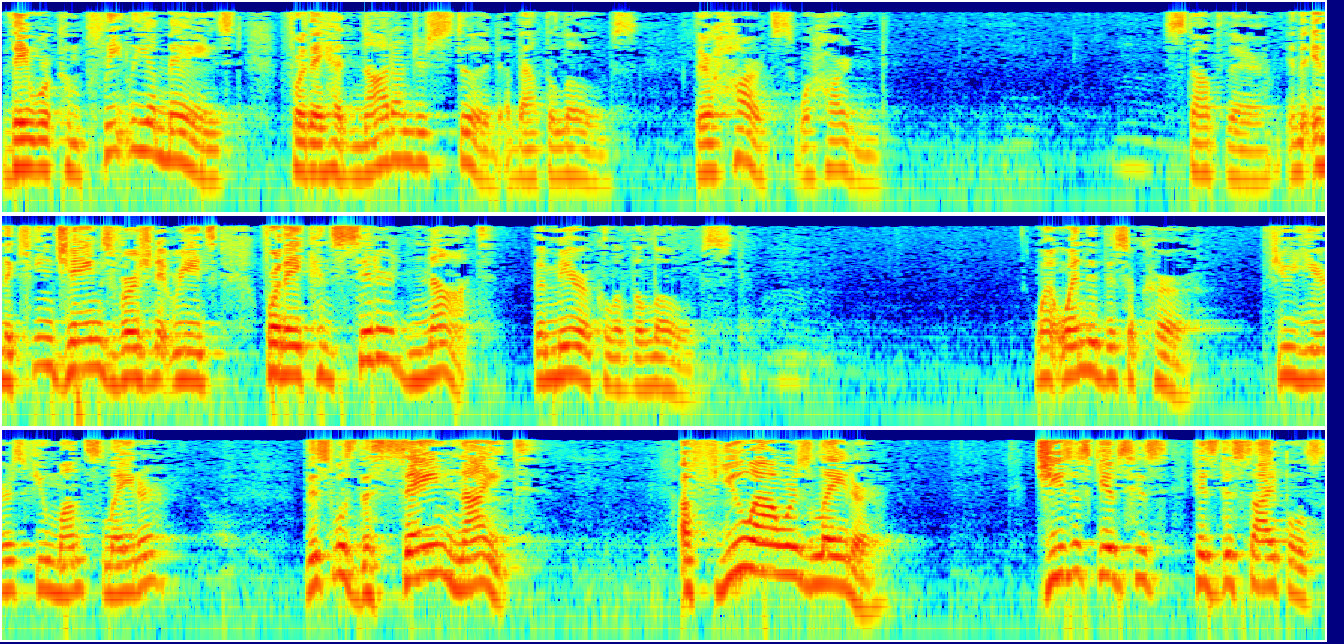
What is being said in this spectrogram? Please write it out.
They were completely amazed, for they had not understood about the loaves. Their hearts were hardened. Stop there. In the, in the King James Version it reads, For they considered not the miracle of the loaves. When, when did this occur? A few years, a few months later? This was the same night. A few hours later, Jesus gives his, his disciples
